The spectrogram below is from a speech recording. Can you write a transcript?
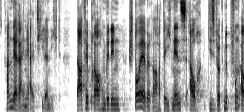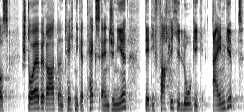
Das kann der reine ITler nicht. Dafür brauchen wir den Steuerberater. Ich nenne es auch diese Verknüpfung aus Steuerberater und Techniker Tax Engineer, der die fachliche Logik eingibt,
